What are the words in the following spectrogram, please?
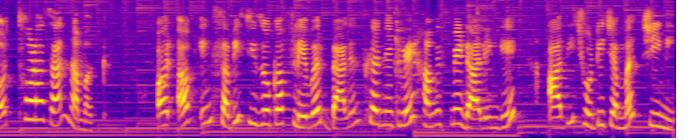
और थोड़ा सा नमक। और अब इन सभी चीज़ों का फ्लेवर बैलेंस करने के लिए हम इसमें डालेंगे आधी छोटी चम्मच चीनी।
